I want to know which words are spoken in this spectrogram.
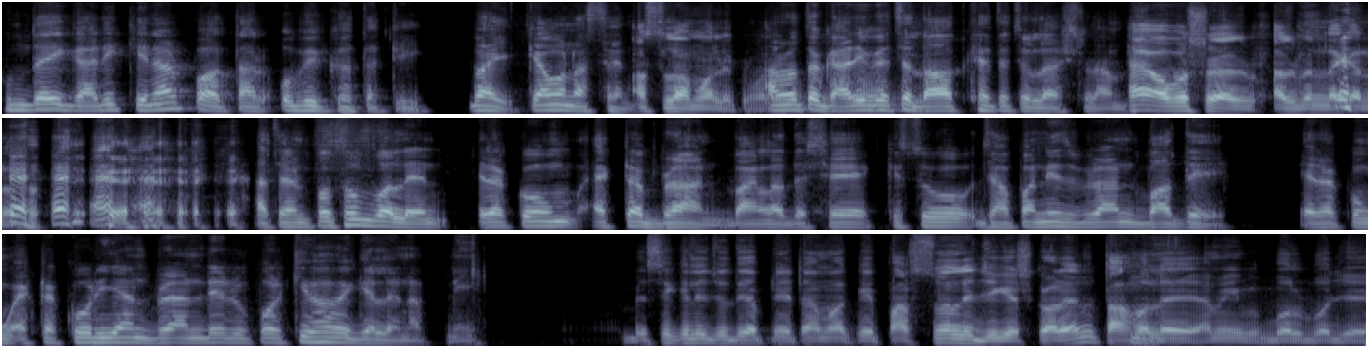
হুন্দাই গাড়ি কেনার পর তার অভিজ্ঞতাটি। ভাই কেমন আছেন? আসসালামু আলাইকুম। আমরা তো গাড়ি বেচে দাওয়াত খেতে চলে আসলাম। হ্যাঁ, অবশ্যই আসবেন না কেন? আচ্ছা প্রথম বলেন এরকম একটা ব্র্যান্ড বাংলাদেশে কিছু জাপানিজ ব্র্যান্ড বাদে এরকম একটা কোরিয়ান ব্র্যান্ডের উপর কীভাবে গেলেন আপনি? বেসিক্যালি যদি আপনি এটা আমাকে পার্সোনালি জিজ্ঞেস করেন তাহলে আমি বলব যে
